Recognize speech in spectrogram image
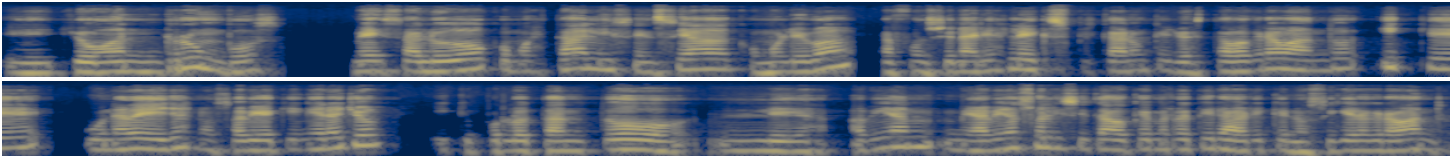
eh, Joan Rumbos, me saludó, ¿cómo está, licenciada? ¿Cómo le va? Las funcionarias le explicaron que yo estaba grabando y que una de ellas no sabía quién era yo y que por lo tanto le habían, me habían solicitado que me retirara y que no siguiera grabando.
